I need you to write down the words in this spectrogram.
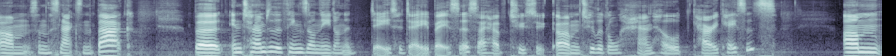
um, some of the snacks in the back. But in terms of the things I'll need on a day to day basis, I have two su- um, two little handheld carry cases. Um,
